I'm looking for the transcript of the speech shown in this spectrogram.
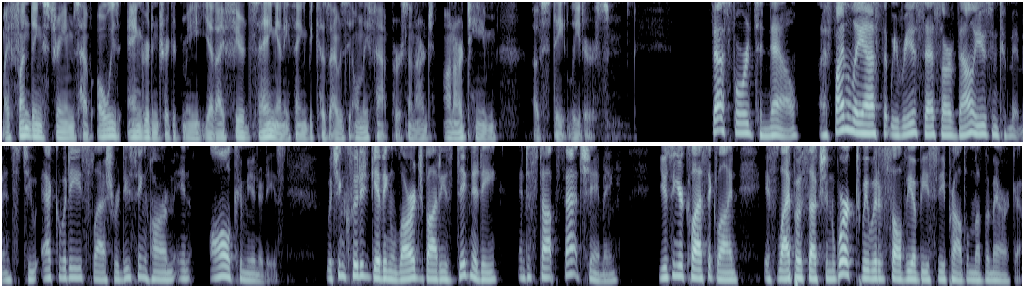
My funding streams have always angered and triggered me, yet I feared saying anything because I was the only fat person on our, on our team of state leaders. Fast forward to now, I finally asked that we reassess our values and commitments to equity slash reducing harm in all communities, which included giving large bodies dignity and to stop fat shaming. Using your classic line, if liposuction worked, we would have solved the obesity problem of America.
